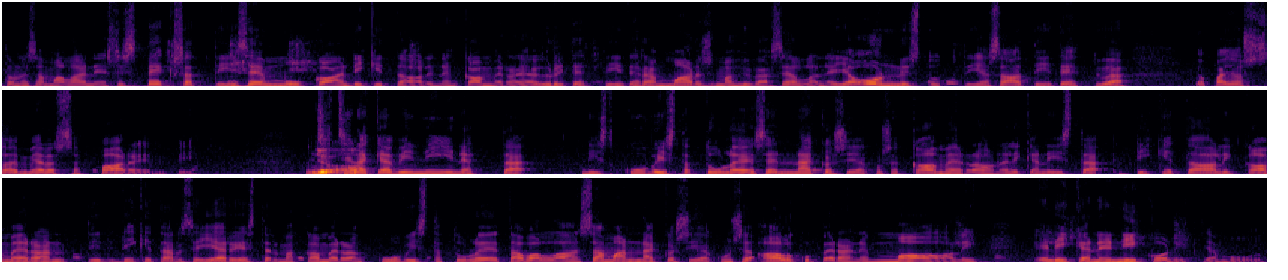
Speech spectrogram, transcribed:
tuonne samanlainen, ja se speksattiin sen mukaan digitaalinen kamera, ja yritettiin tehdä mahdollisimman hyvä sellainen, ja onnistuttiin, ja saatiin tehtyä jopa jossain mielessä parempi. Mutta sitten siinä kävi niin, että niistä kuvista tulee sen näköisiä kuin se kamera on, eli niistä digitaalikameran, digitaalisen järjestelmäkameran kuvista tulee tavallaan samannäköisiä kuin se alkuperäinen maali, eli ne Nikonit ja muut.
